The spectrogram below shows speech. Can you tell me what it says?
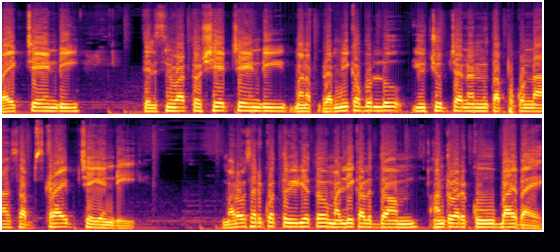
లైక్ చేయండి తెలిసిన వారితో షేర్ చేయండి మన బ్రహ్మి కబుర్లు యూట్యూబ్ ఛానల్ను తప్పకుండా సబ్స్క్రైబ్ చేయండి. మరోసారి కొత్త వీడియోతో మళ్ళీ కలుద్దాం. అంతవరకు బాయ్ బాయ్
